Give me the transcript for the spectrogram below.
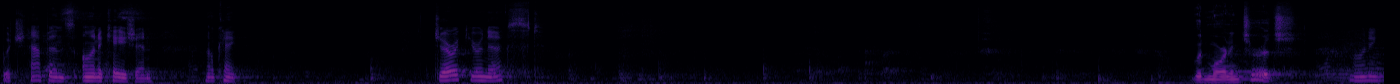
which happens on occasion. Okay. Jarek, you're next. Good morning, church. Morning.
